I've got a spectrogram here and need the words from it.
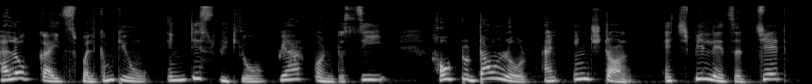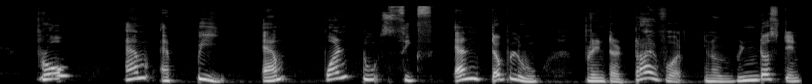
Hello guys, welcome to you. In this video, we are going to see how to download and install HP LaserJet Pro MFP M126NW printer driver in a Windows 10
